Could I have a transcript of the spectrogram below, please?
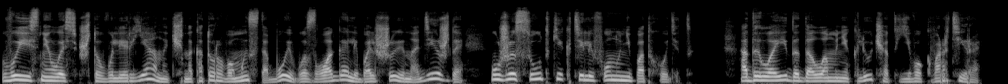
«Выяснилось, что Валерьяныч, на которого мы с тобой возлагали большие надежды, уже сутки к телефону не подходит. Аделаида дала мне ключ от его квартиры,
